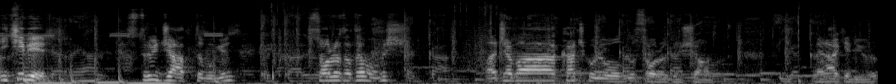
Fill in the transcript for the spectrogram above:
2-1. Sturridge attı bugün. Sorlot atamamış. Acaba kaç golü oldu Sorlot'un şu an? Merak ediyorum.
